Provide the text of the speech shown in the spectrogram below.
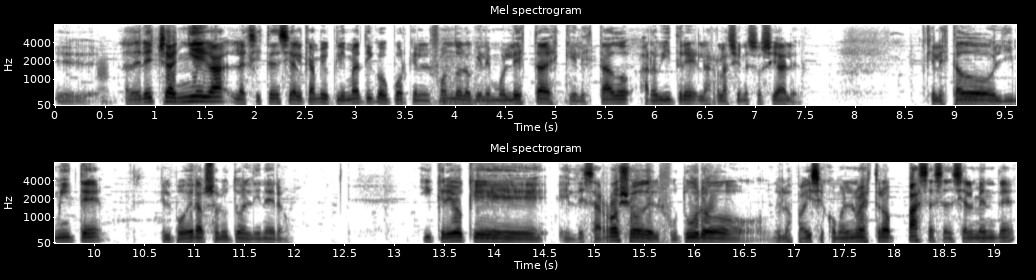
Eh, la derecha niega la existencia del cambio climático porque en el fondo lo que le molesta es que el Estado arbitre las relaciones sociales, que el Estado limite el poder absoluto del dinero. Y creo que el desarrollo del futuro de los países como el nuestro pasa esencialmente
